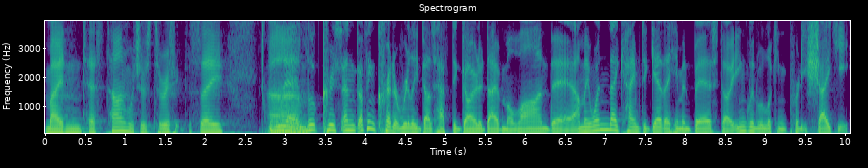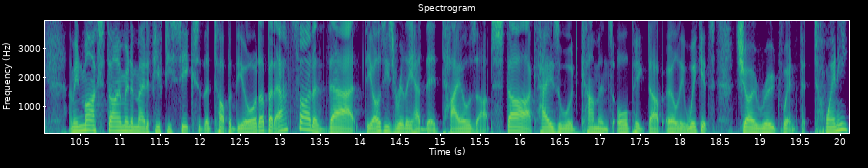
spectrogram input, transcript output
maiden Test ton, which was terrific to see. Yeah, Um, look, Chris, and I think credit really does have to go to Dave Malan there. I mean, when they came together, him and Bairstow, England were looking pretty shaky. I mean, Mark Stoneman had made a 56 at the top of the order, but outside of that, the Aussies really had their tails up. Starc, Hazlewood, Cummins all picked up early wickets. Joe Root went for 20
